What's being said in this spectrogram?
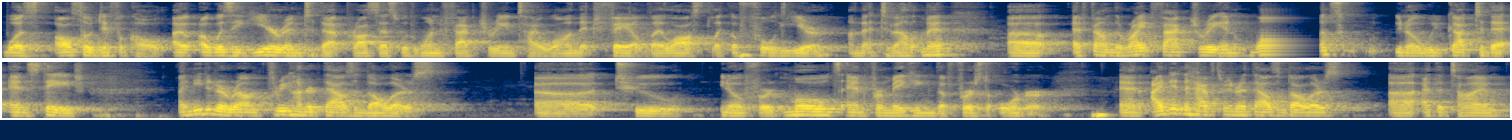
was also difficult, I, I, was a year into that process with one factory in Taiwan that failed. I lost like a full year on that development. Uh, I found the right factory, and once you know we got to that end stage, I needed around three hundred thousand uh, dollars to you know for molds and for making the first order, and I didn't have three hundred thousand uh, dollars at the time.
